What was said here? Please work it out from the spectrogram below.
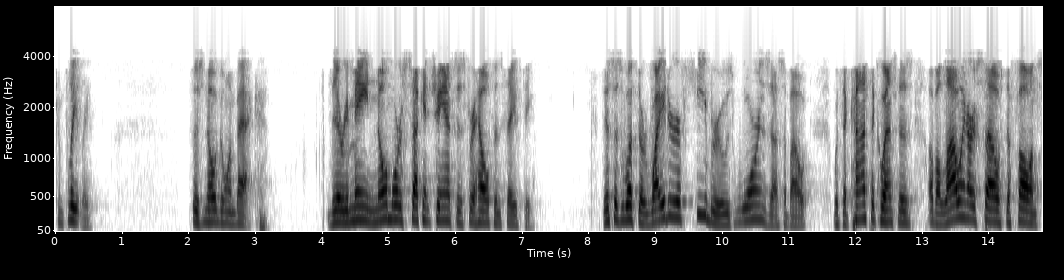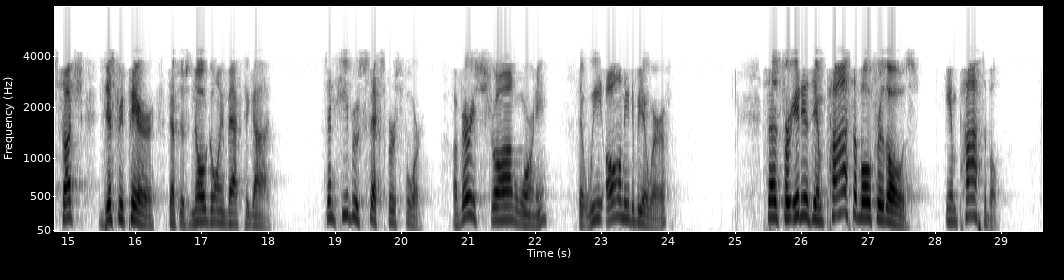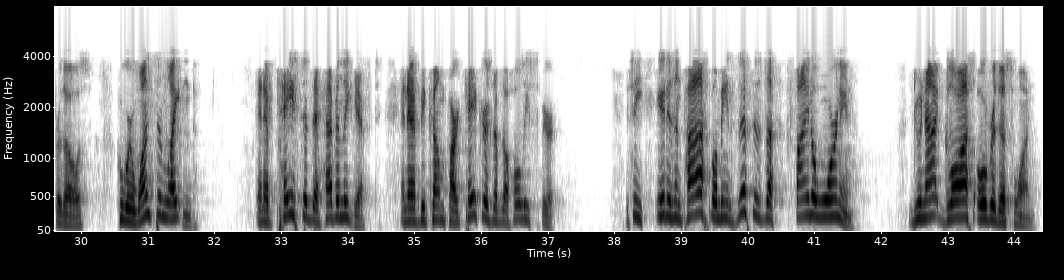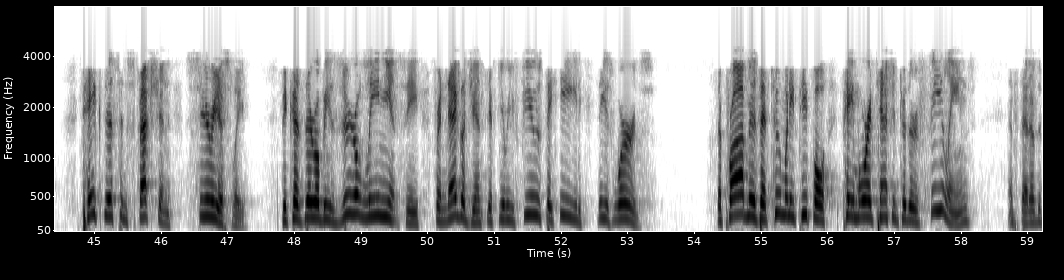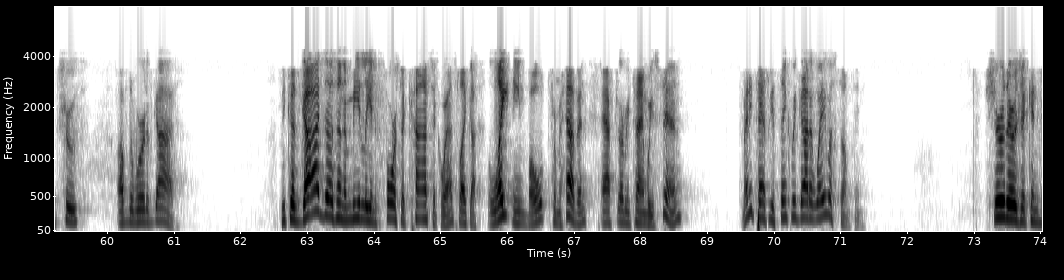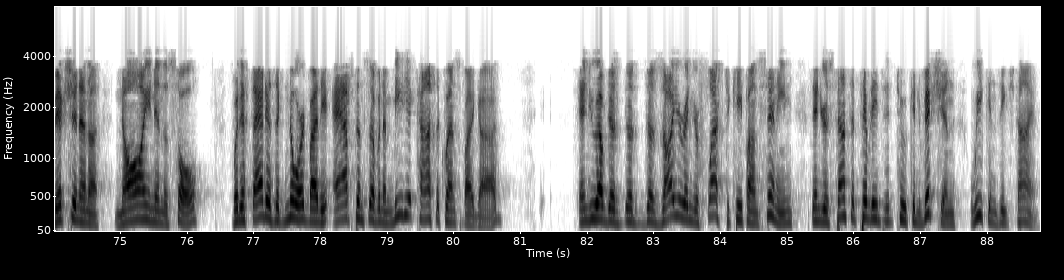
completely, there's no going back. There remain no more second chances for health and safety. This is what the writer of Hebrews warns us about with the consequences of allowing ourselves to fall in such disrepair that there's no going back to God. It's in Hebrews 6 verse 4. A very strong warning that we all need to be aware of. It says, For it is impossible for those, impossible for those who were once enlightened and have tasted the heavenly gift and have become partakers of the Holy Spirit. You see, it is impossible means this is the final warning. Do not gloss over this one. Take this inspection seriously because there will be zero leniency for negligence if you refuse to heed these words. The problem is that too many people pay more attention to their feelings instead of the truth of the Word of God. Because God doesn't immediately enforce a consequence like a lightning bolt from heaven after every time we sin. Many times we think we got away with something. Sure, there is a conviction and a gnawing in the soul, but if that is ignored by the absence of an immediate consequence by God, and you have the, the desire in your flesh to keep on sinning, then your sensitivity to, to conviction weakens each time.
